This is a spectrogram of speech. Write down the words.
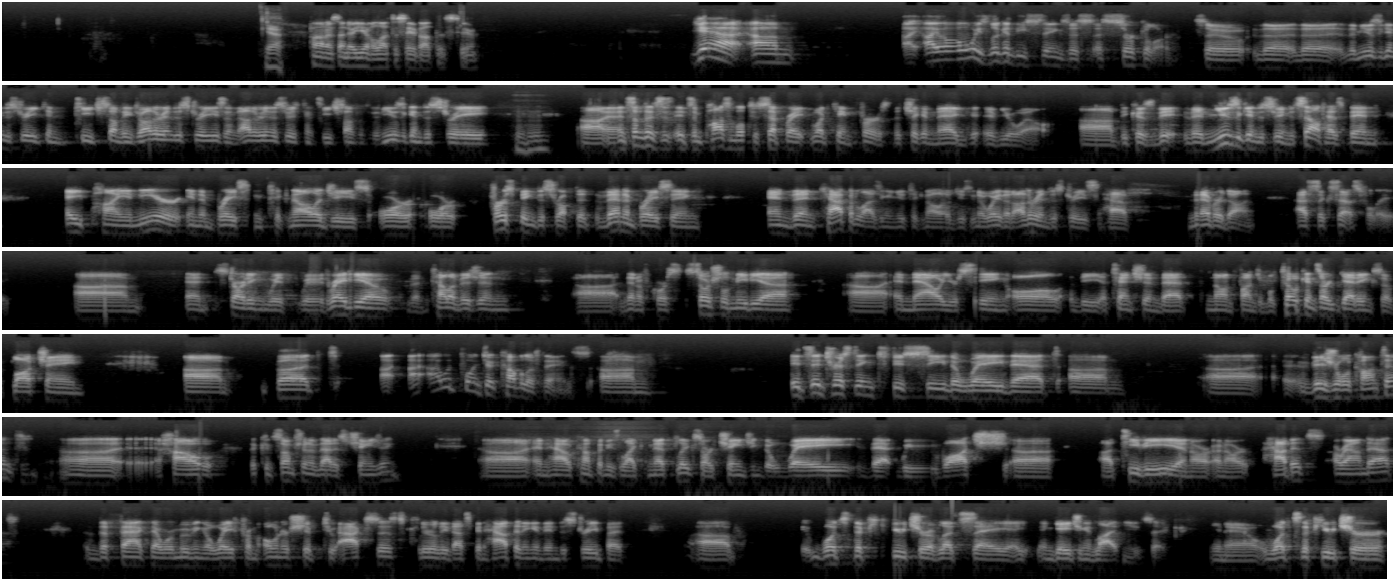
Yeah. Panos, I know you have a lot to say about this too. Yeah. Um, I, I always look at these things as, as circular. So the, the the music industry can teach something to other industries, and other industries can teach something to the music industry. Mm-hmm. Uh, and sometimes it's impossible to separate what came first, the chicken and egg, if you will, uh, because the, the music industry in itself has been a pioneer in embracing technologies or, or first being disrupted, then embracing, and then capitalizing on new technologies in a way that other industries have never done as successfully. Um, and starting with, with radio, then television, uh, then, of course, social media. Uh, and now you're seeing all the attention that non fungible tokens are getting, so blockchain. Um, but I, I, would point to a couple of things. Um, it's interesting to see the way that um, uh, visual content, uh, how the consumption of that is changing uh, and how companies like Netflix are changing the way that we watch uh, uh, TV and our and our habits around that. The fact that we're moving away from ownership to access, clearly that's been happening in the industry, but uh, what's the future of, let's say, engaging in live music? You know, what's the future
